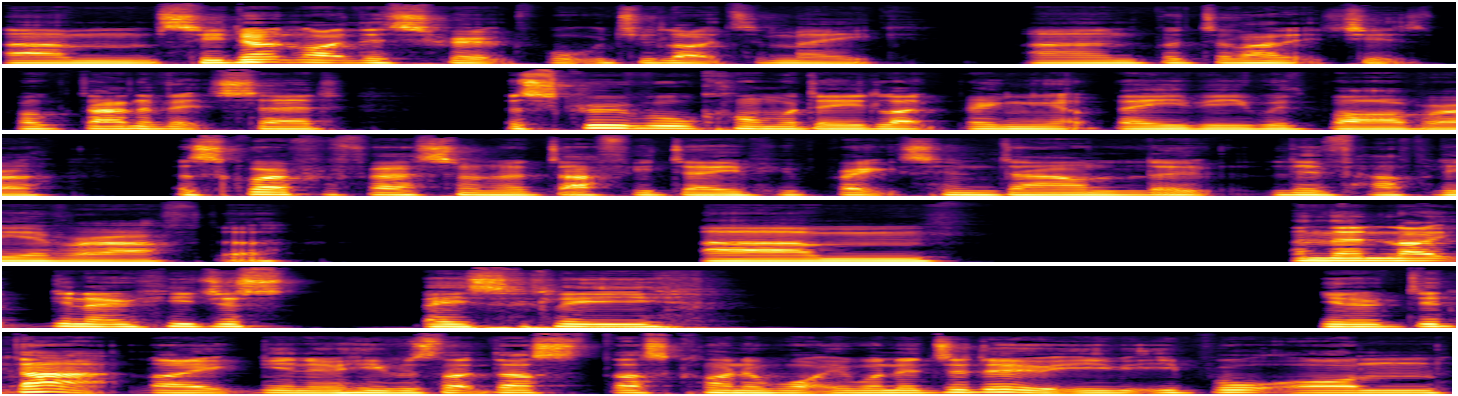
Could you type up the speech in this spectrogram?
um, so you don't like this script, what would you like to make? And Bogdanovich, Bogdanovich said, a screwball comedy like Bringing Up Baby with Barbara, a square professor and a daffy dame who breaks him down, li- live happily ever after. Um, and then like you know he just basically you know did that. Like you know he was like that's that's kind of what he wanted to do. He, he brought on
